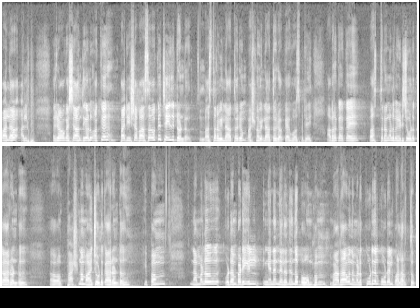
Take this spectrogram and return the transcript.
പല അൽ രോഗശാന്തികളും ഒക്കെ പരീക്ഷ ഒക്കെ ചെയ്തിട്ടുണ്ട്. വസ്ത്രമില്ലാത്തവരും ഭക്ഷണമില്ലാത്തവരും ഒക്കെ ഹോസ്പിറ്റലിൽ അവർക്കൊക്കെ വസ്ത്രങ്ങൾ മേടിച്ചു കൊടുക്കാറുണ്ട് ഭക്ഷണം വാങ്ങിച്ചു കൊടുക്കാറുണ്ട്. ഇപ്പം നമ്മൾ ഉടമ്പടിയിൽ ഇങ്ങനെ നിലനിന്ന് പോകുമ്പം മാതാവ് നമ്മൾ കൂടുതൽ കൂടുതൽ വളർത്തും.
